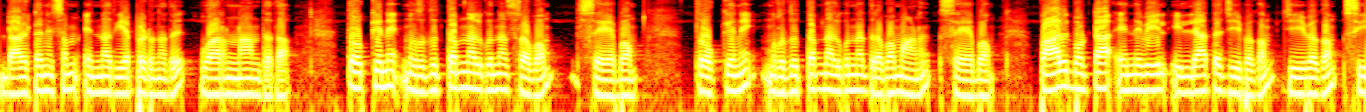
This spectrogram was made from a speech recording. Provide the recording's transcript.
ഡാൾട്ടനിസം എന്നറിയപ്പെടുന്നത് വർണാന്തത. ത്വക്കിന് മൃദുത്വം നൽകുന്ന സ്രവം സേബം ത്വക്കിന് മൃദുത്വം നൽകുന്ന ദ്രവമാണ് സേബം. പാൽ മുട്ട എന്നിവയിൽ ഇല്ലാത്ത ജീവകം ജീവകം സി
